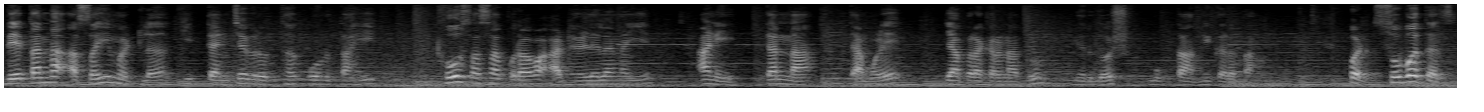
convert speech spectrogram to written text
देताना असंही म्हटलं की त्यांच्या विरुद्ध कोणताही ठोस असा पुरावा आढळलेला नाहीये आणि त्यांना त्यामुळे या प्रकरणातून निर्दोष मुक्त आम्ही करत आहोत. पण सोबतच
